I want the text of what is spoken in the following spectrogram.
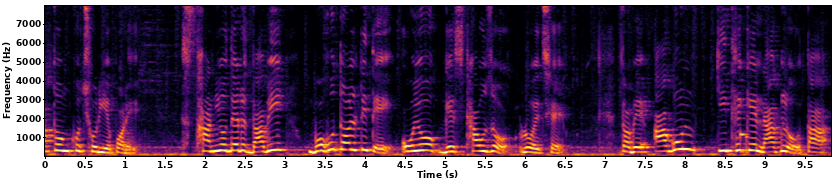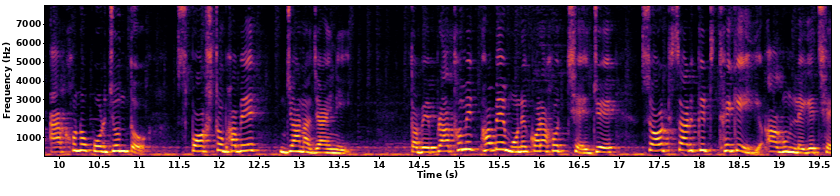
আতঙ্ক ছড়িয়ে পড়ে। স্থানীয়দের দাবি বহুতলটিতে ওয়ো গেস্ট হাউসও রয়েছে। তবে আগুন কি থেকে লাগল তা এখনও পর্যন্ত স্পষ্টভাবে জানা যায়নি। তবে প্রাথমিকভাবে মনে করা হচ্ছে যে শর্ট সার্কিট থেকেই আগুন লেগেছে।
